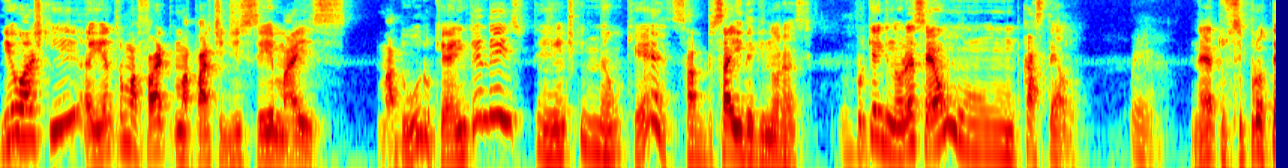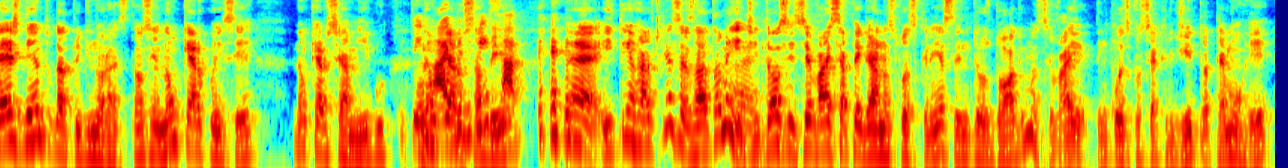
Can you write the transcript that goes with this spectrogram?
E eu acho que aí entra uma, uma parte de ser mais maduro, que é entender isso. Tem gente que não quer sair da ignorância. Porque a ignorância é um, um castelo, É. né? Tu se protege dentro da tua ignorância. Então, assim, eu não quero conhecer, não quero ser amigo, não quero saber. sabe. É, e tem raiva de quem sabe, exatamente. É. Então, assim, você vai se apegar nas tuas crenças, nos teus dogmas, você vai. Tem coisas que você acredita até morrer.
